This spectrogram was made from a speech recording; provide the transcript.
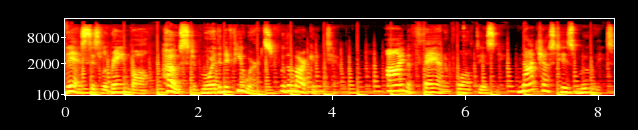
This is Lorraine Ball, host of More Than a Few Words with a marketing tip. I'm a fan of Walt Disney, not just his movies,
